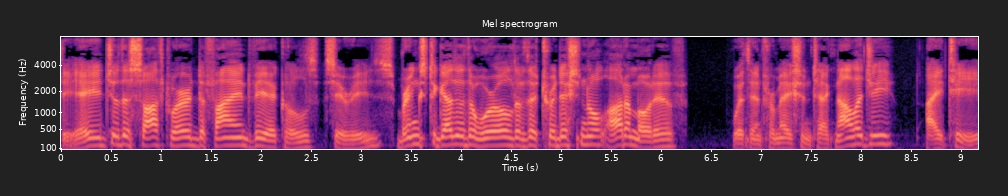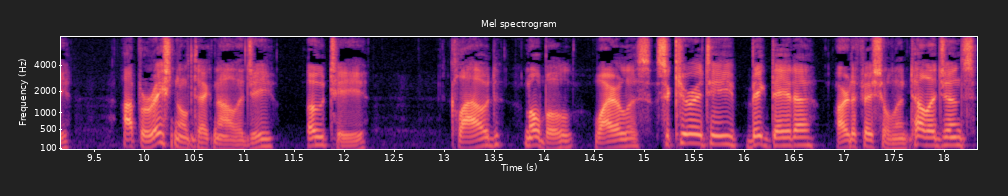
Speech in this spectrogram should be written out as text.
The Age of the Software Defined Vehicles series brings together the world of the traditional automotive with information technology, IT, operational technology, OT, cloud, mobile, wireless, security, big data, artificial intelligence,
